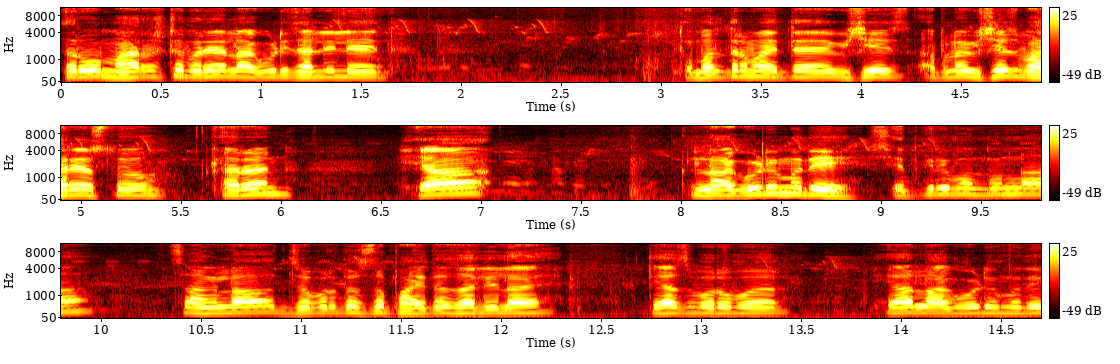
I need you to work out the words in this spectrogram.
सर्व महाराष्ट्रभर या लागवडी झालेल्या आहेत. तुम्हाला तर माहीत आहे विशेष आपला विशेष भारी असतो. कारण ह्या लागवडीमध्ये शेतकरी बंधूंना चांगला जबरदस्त फायदा झालेला आहे. त्याचबरोबर या लागवडीमध्ये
